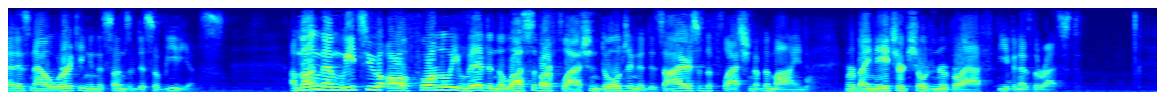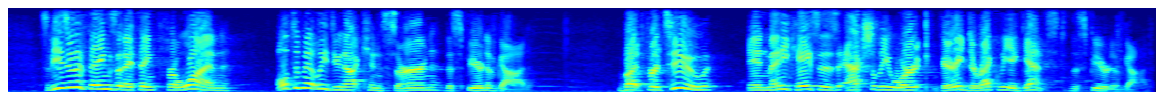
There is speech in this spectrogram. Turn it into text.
that is now working in the sons of disobedience among them, we too all formerly lived in the lusts of our flesh, indulging the desires of the flesh and of the mind, and were by nature children of wrath, even as the rest. So these are the things that I think, for one, ultimately do not concern the Spirit of God, but for two, in many cases, actually work very directly against the Spirit of God.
